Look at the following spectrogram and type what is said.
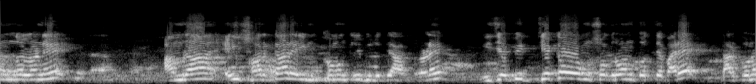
আন্দোলনে আমরা এই সরকার, এই মুখ্যমন্ত্রীর বিরুদ্ধে আন্দোলনে বিজেপির যে কেউ অংশগ্রহণ করতে পারে, তার কোনো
